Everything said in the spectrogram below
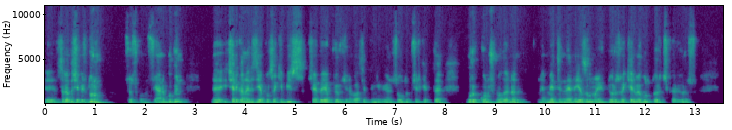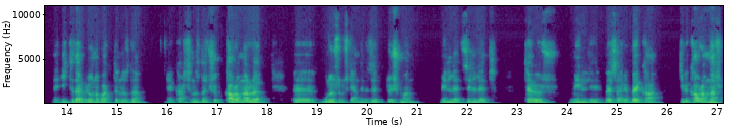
e, sıra dışı bir durum söz konusu. Yani bugün e, içerik analizi yapılsa ki biz şeyde yapıyoruz yine bahsettiğim gibi yöneticisi olduğum şirkette grup konuşmalarının e, metinlerine yazılma yüklüyoruz ve kelime bulutları çıkarıyoruz. E, iktidar bloğuna baktığınızda e, karşınızda şu kavramlarla e, buluyorsunuz kendinizi. Düşman, millet, zillet, terör, milli vesaire, BK gibi kavramlar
